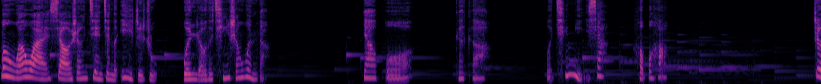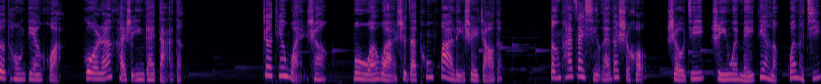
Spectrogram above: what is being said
孟婉婉笑声渐渐的抑制住，温柔的轻声问道：“要不，哥哥，我亲你一下，好不好？”这通电话果然还是应该打的。这天晚上。孟婉婉是在通话里睡着的，等她再醒来的时候，手机是因为没电了关了机。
